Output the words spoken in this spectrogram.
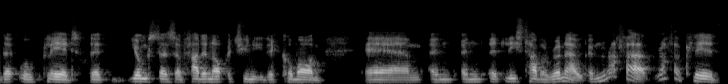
that we've played, that youngsters have had an opportunity to come on um, and and at least have a run out. And Rafa Rafa played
